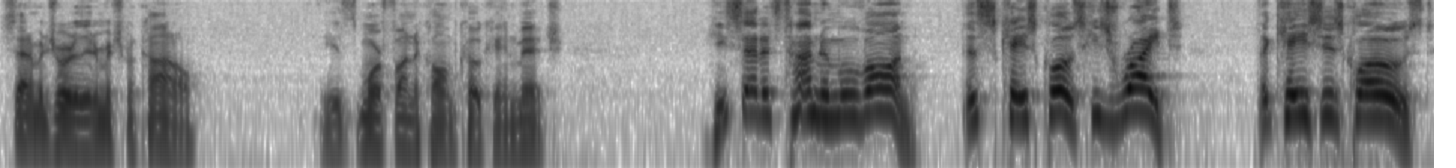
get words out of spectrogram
Senate Majority Leader Mitch McConnell, it's more fun to call him Cocaine Mitch. He said it's time to move on. This case closed. He's right. The case is closed.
